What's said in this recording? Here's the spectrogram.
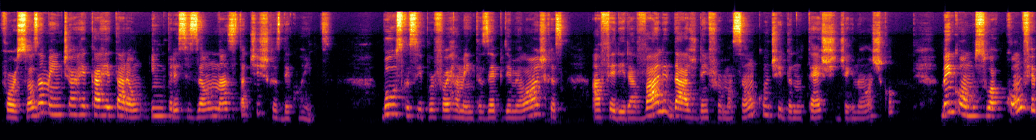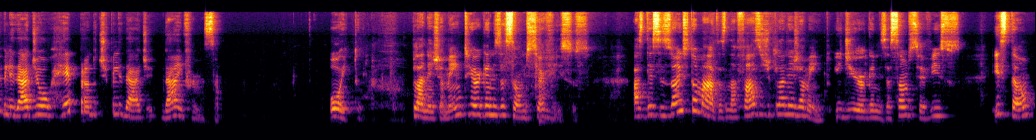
forçosamente acarretarão imprecisão nas estatísticas decorrentes. Busca-se, por ferramentas epidemiológicas, aferir a validade da informação contida no teste diagnóstico, bem como sua confiabilidade ou reprodutibilidade da informação. 8. Planejamento e organização de serviços. As decisões tomadas na fase de planejamento e de organização de serviços estão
